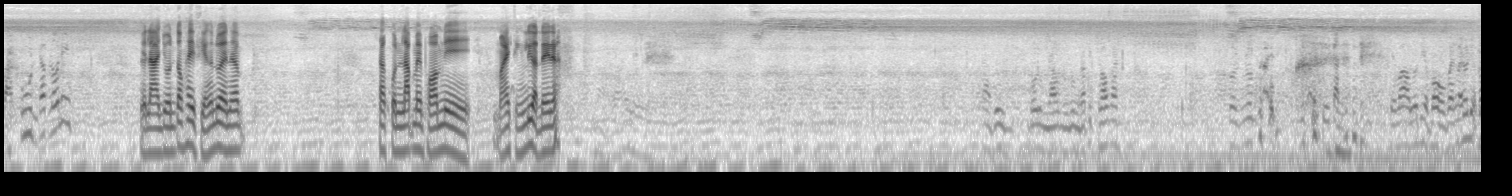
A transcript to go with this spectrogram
บาคูนครับรถนี่เวลาโยนต้องให้เสียงกันด้วยนะครับ ถ้าคนรับไม่พร้อมนี่ หมายถึงเลือดเลยนะ ดูดูลุงเราลุงรับผิดชอบกันคนลุงคือกันเดี๋ยวว่าเอารถเดียวโบเป็นไหมรถเดียวโบ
